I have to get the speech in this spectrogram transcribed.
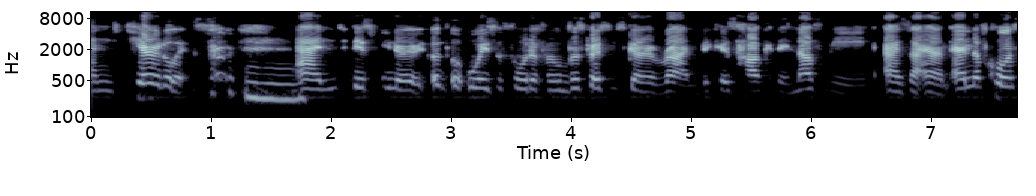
And here it is. Mm-hmm. and there's you know always the thought of well, this person's going to run because how can they love me as i am? And of course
